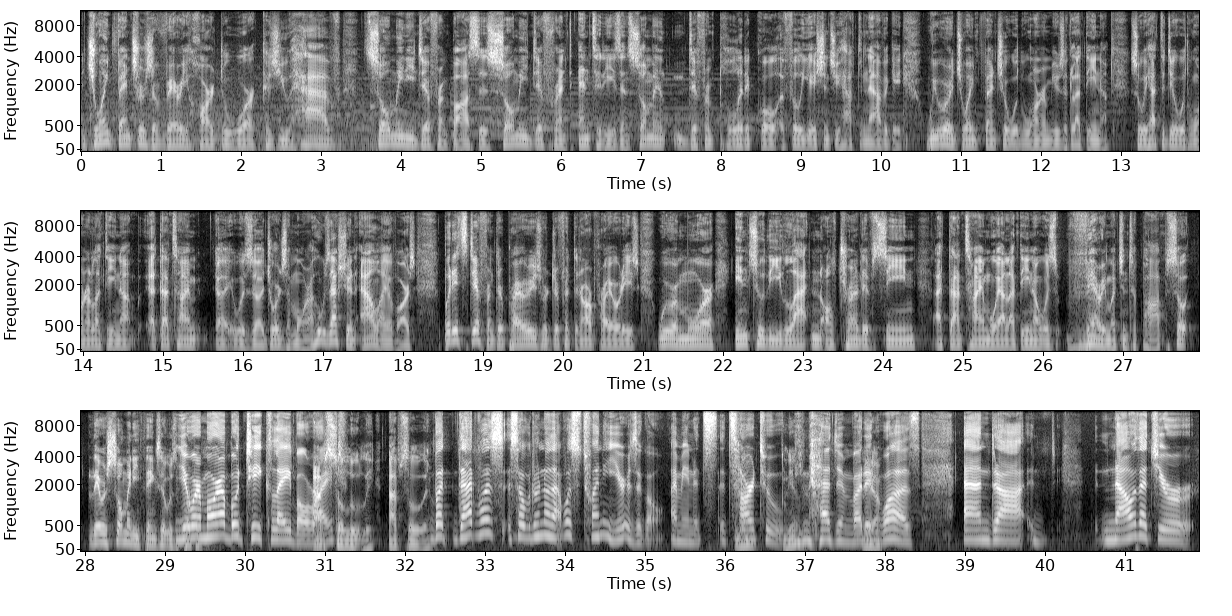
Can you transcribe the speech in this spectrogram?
joint ventures are very hard to work because you have so many different bosses, so many different entities, and so many different political affiliations you have to navigate. We were a joint venture with Warner Music Latina, so we had to deal with Warner Latina. At that time, uh, it was uh, George Zamora, who was actually an ally of ours, but it's different. Their priorities were different than our priorities. We were more into the Latin alternative scene. At that time, Wea Latina was very much into pop. So there were so many things. It was You were more a boutique label, right? Absolutely, absolutely. But that was so Bruno. That was twenty years ago. I mean, it's it's hard to Yeah. imagine, but Yeah. it was. And uh, now that you're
